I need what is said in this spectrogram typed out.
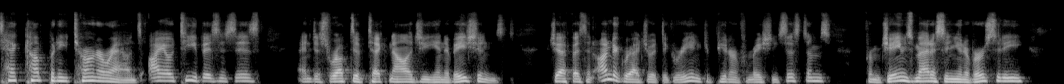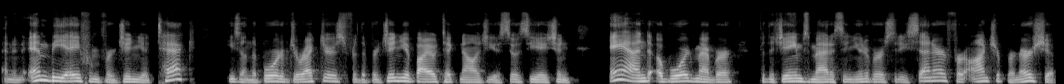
tech company turnarounds, IoT businesses, and disruptive technology innovations. Jeff has an undergraduate degree in computer information systems from James Madison University and an MBA from Virginia Tech. He's on the board of directors for the Virginia Biotechnology Association and a board member for the James Madison University Center for Entrepreneurship.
